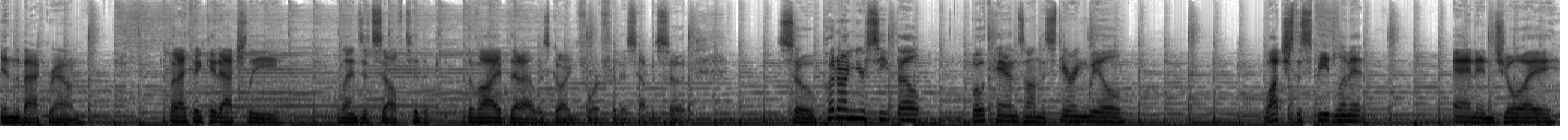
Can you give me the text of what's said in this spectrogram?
in the background, but I think it actually lends itself to the, the vibe that I was going for for this episode. So put on your seatbelt, both hands on the steering wheel, watch the speed limit, and enjoy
